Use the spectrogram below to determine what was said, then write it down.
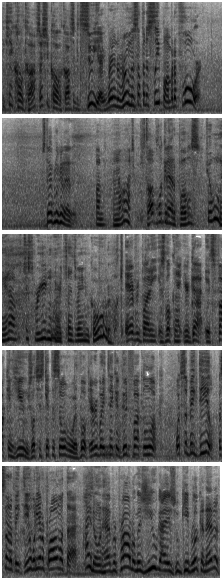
You can't call the cops. I should call the cops. I could sue you. I rented a room. There's nothing to sleep on but a floor. Stop looking at it. I'm not. Stop looking at it, Bubbles. Julian, I was just reading where it says Vancouver. Look, everybody is looking at your gut. It's fucking huge. Let's just get this over with. Look, everybody take a good fucking look. What's the big deal? That's not a big deal. What do you have a problem with that? I don't have a problem. It's you guys who keep looking at it.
